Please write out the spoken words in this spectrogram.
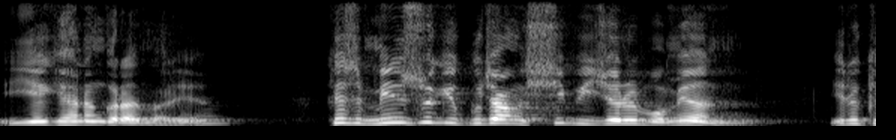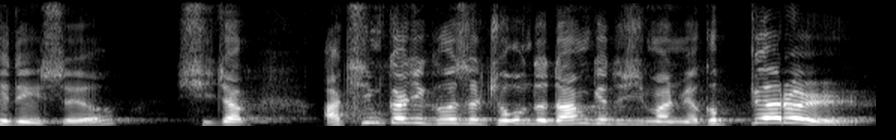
얘기하는 거란 말이에요. 그래서 민수기 9장 12절을 보면 이렇게 되어 있어요. 시작. 아침까지 그것을 조금 더 남겨두지 말며 그 뼈를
